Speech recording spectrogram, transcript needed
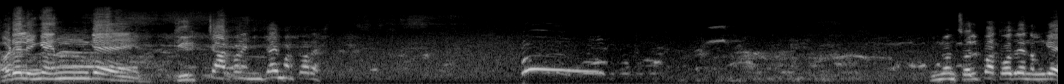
ನೋಡಿ ಅಲ್ಲಿ ಹಿಂಗೆ. ಹಿಂಗೆ ಕಿರ್ಚಾಡ್ಕೊಂಡು ಎಂಜಾಯ್ ಮಾಡ್ತಾವ್ರೆ. ಇನ್ನೊಂದು ಸ್ವಲ್ಪ ಹೊತ್ತು ಹೋದ್ರೆ ನಮ್ಗೆ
